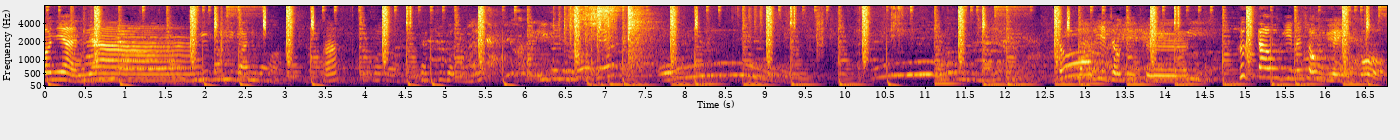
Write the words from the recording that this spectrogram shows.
건이 안녕. 이거 아니구만. 어? 백주가 보네. 이거는 오. 저기 그 흙따오기는 저 위에 있고.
